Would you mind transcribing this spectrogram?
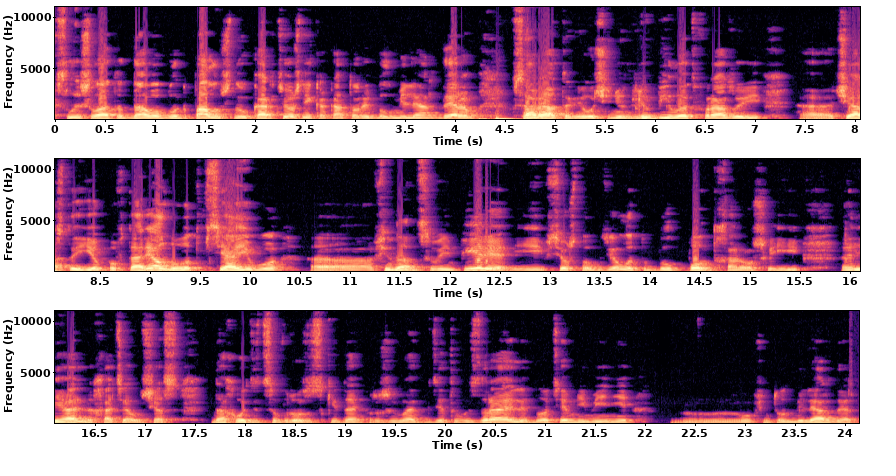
слышал от одного благополучного картежника, который был миллиардером в Саратове. Очень он любил эту фразу и э, часто ее повторял. Но вот вся его э, финансовая империя и все, что он делал, это был понт хороший. И реально, хотя он сейчас находится в розыске, да, и проживает где-то в Израиле, но тем не менее в общем-то, он миллиардер.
